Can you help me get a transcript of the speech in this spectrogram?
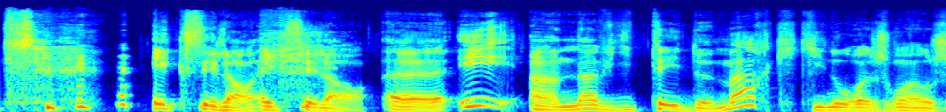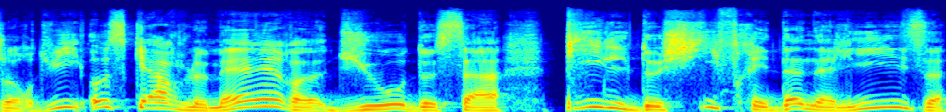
excellent, excellent. Euh, et un invité de marque qui nous rejoint aujourd'hui, Oscar Lemaire, du haut de sa pile de chiffres et d'analyses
